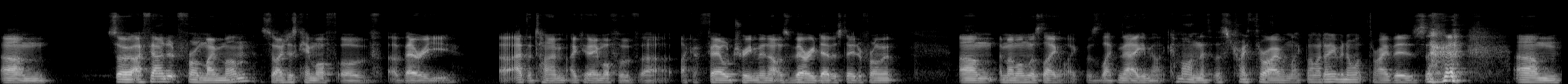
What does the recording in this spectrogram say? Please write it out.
Um, so I found it from my mum. So I just came off of a very, uh, at the time, I came off of uh, like a failed treatment. I was very devastated from it. Um, and my mom was like, like was like nagging me, like, "Come on, let's, let's try Thrive." I'm like, "Mom, I don't even know what Thrive is." um,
